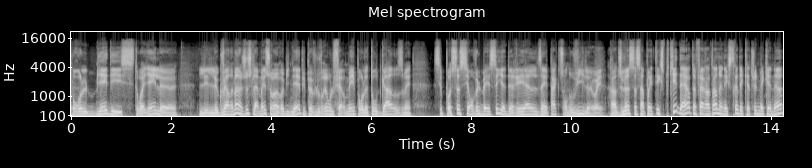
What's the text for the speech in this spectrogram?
pour le bien des citoyens, le, les- le gouvernement a juste la main sur un robinet, puis ils peuvent l'ouvrir ou le fermer pour le taux de gaz, mais c'est pas ça. Si on veut le baisser, il y a de réels impacts sur nos vies. là. Ben oui. Rendu là, ça, ça n'a pas été expliqué. D'ailleurs, te faire entendre un extrait de Catherine McKenna,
